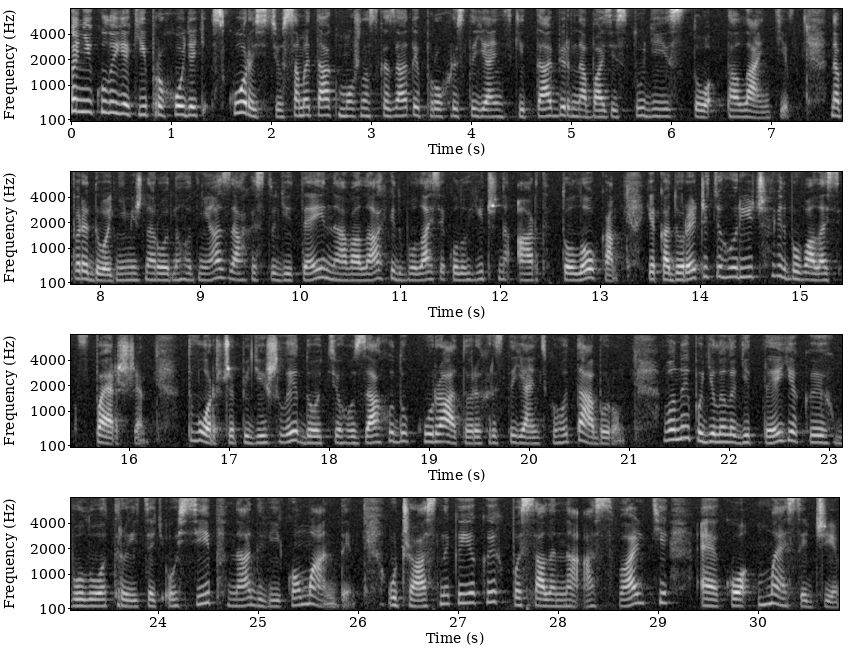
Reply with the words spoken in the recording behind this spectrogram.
Канікули, які проходять з користю, саме так можна сказати про християнський табір на базі студії «100 талантів. Напередодні міжнародного дня захисту дітей на валах відбулася екологічна арт-толока, яка, до речі, цьогоріч відбувалась вперше. Творчо підійшли до цього заходу куратори християнського табору. Вони поділили дітей, яких було 30 осіб, на дві команди, учасники яких писали на асфальті еко-меседжі.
